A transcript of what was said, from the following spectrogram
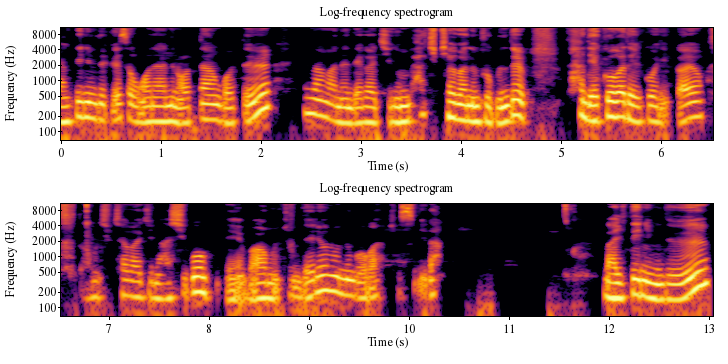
양띠님들께서 원하는 어떠한 것들 희망하는 내가 지금 막 집착하는 부분들 다 내 거가 될 거니까요. 너무 집착하지 마시고 네, 마음을 좀 내려놓는 거가 좋습니다. 말띠님들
